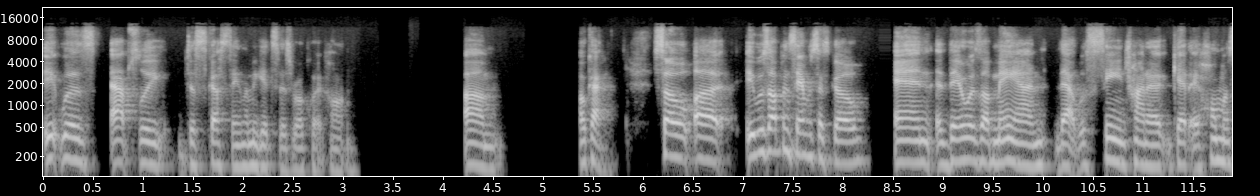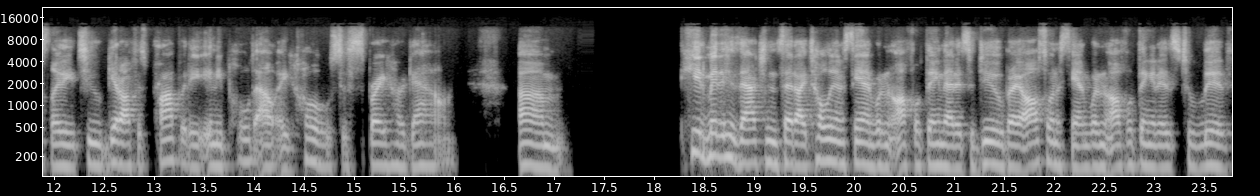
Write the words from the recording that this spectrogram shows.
it was absolutely disgusting. Let me get to this real quick. Hold on. Um, okay. So uh, it was up in San Francisco, and there was a man that was seen trying to get a homeless lady to get off his property, and he pulled out a hose to spray her down. Um, he admitted his action and said, I totally understand what an awful thing that is to do, but I also understand what an awful thing it is to live,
